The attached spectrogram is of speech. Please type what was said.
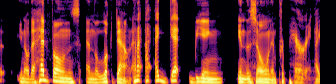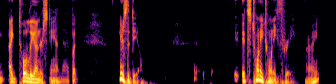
uh, you know the headphones and the look down, and I, I, I get being in the zone and preparing. I, I totally understand that. But here's the deal. It's 2023, all right?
